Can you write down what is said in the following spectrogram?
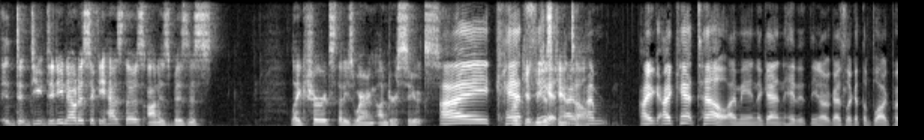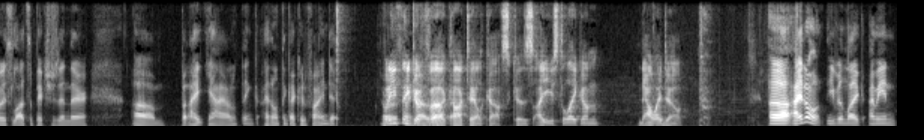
Did do you, did you notice if he has those on his business like shirts that he's wearing under suits? I can't you see just it. can't I, tell? I'm, I, I can't tell. I mean, again, hey, you know, guys, look at the blog post. Lots of pictures in there. Um, but I, yeah, I don't think, I don't think I could find it. what do you think of uh, that. cocktail cuffs? Because I used to like them. Now I don't. Uh, I don't even like. I mean,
